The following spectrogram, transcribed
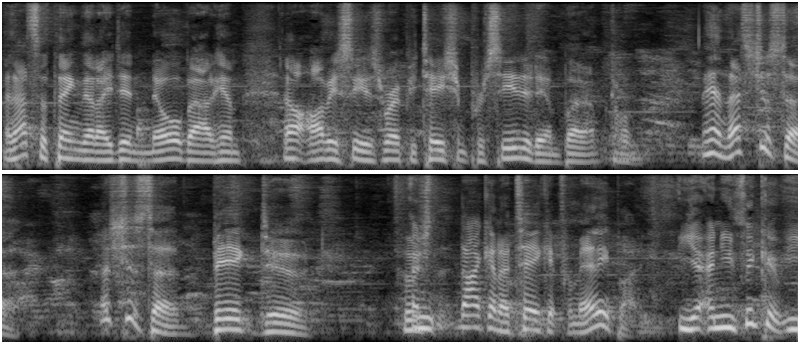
and that's the thing that I didn't know about him. Now, obviously, his reputation preceded him, but I'm going, man, that's just a that's just a big dude who's And- not going to take it from anybody. Yeah, and you think of, you,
